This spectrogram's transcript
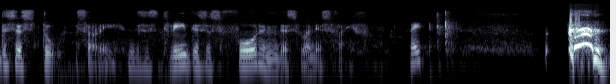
this is 2 sorry this is 3 this is 4 and this one is 5 right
